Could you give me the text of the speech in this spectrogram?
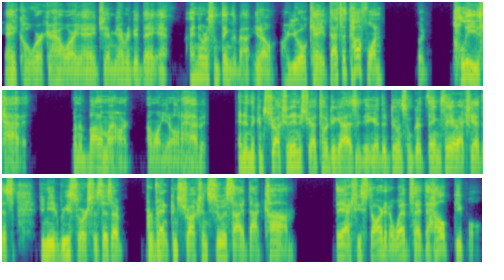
Hey, coworker, how are you? Hey, Jim, you having a good day? Eh, I noticed some things about, you know, are you okay? That's a tough one, but please have it from the bottom of my heart. I want you all to have it. And in the construction industry, I told you guys they're doing some good things. They have actually had this. If you need resources, there's a preventconstructionsuicide.com. They actually started a website to help people.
